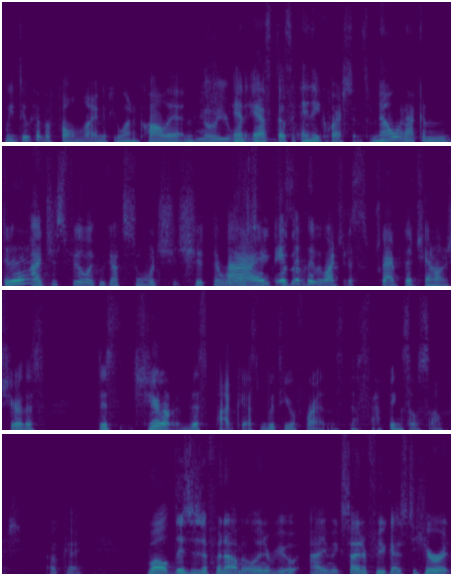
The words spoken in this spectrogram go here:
we do have a phone line if you want to call in No, you're- and ask us any questions. No, we're not going to do that. I just feel like we got so much shit that we're All asking right. for them. Basically, we want you to subscribe to the channel and share this, this share this podcast with your friends. Now, Stop being so selfish. Okay. Well, this is a phenomenal interview. I'm excited for you guys to hear it.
